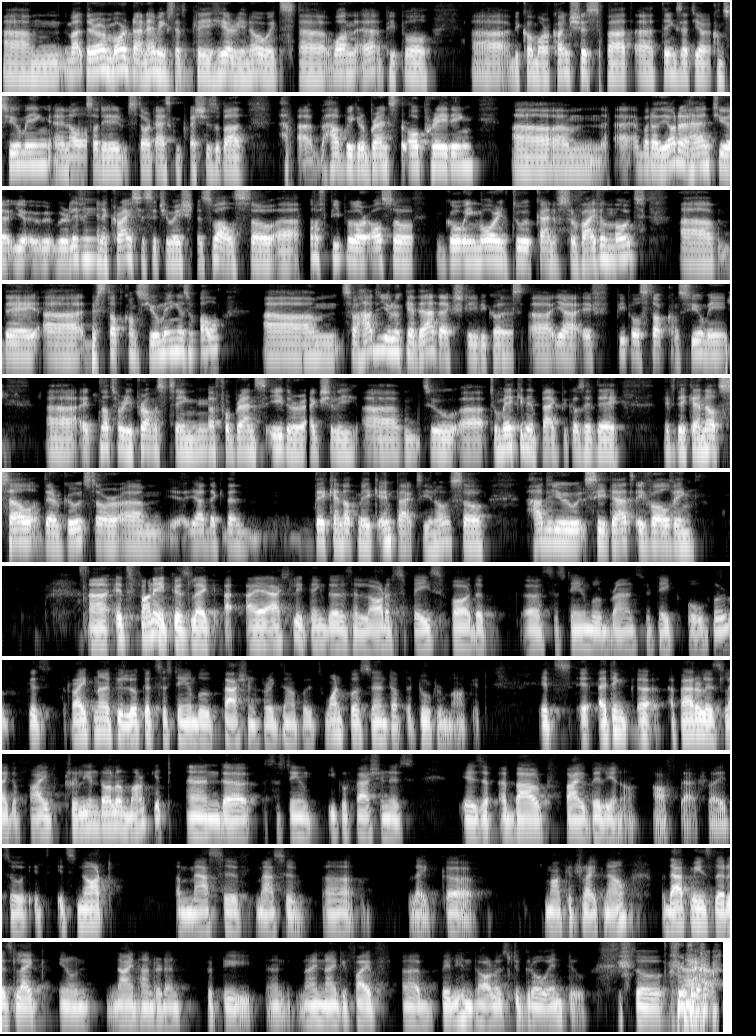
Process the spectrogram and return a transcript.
Um, but there are more dynamics that play here. You know, it's uh, one uh, people uh, become more conscious about uh, things that you're consuming, and also they start asking questions about h- how bigger brands are operating. Um, uh, but on the other hand, you, you, we're living in a crisis situation as well. So uh, a lot of people are also going more into a kind of survival mode uh, they uh, they stop consuming as well. Um, so how do you look at that actually? Because uh, yeah, if people stop consuming, uh, it's not very promising uh, for brands either actually um, to uh, to make an impact. Because if they if they cannot sell their goods or um, yeah, they, then they cannot make impact. You know. So how do you see that evolving? Uh, it's funny because like I, actually think there is a lot of space for the uh, sustainable brands to take over because right now if you look at sustainable fashion for example it's 1% of the total market it's i think uh, apparel is like a 5 trillion dollar market and uh, sustainable eco fashion is is about 5 billion of, of that right? So it's it's not a massive massive uh, like uh, market right now. But that means there is like you know 950 and 995 uh, billion dollars to grow into. So uh,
